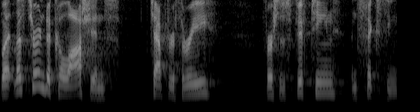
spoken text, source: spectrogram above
But let's turn to Colossians chapter 3, verses 15 and 16.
